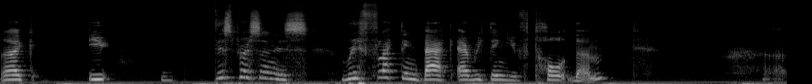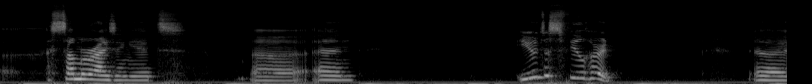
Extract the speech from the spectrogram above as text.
Like you this person is reflecting back everything you've told them, summarizing it, uh, and you just feel hurt. Uh,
